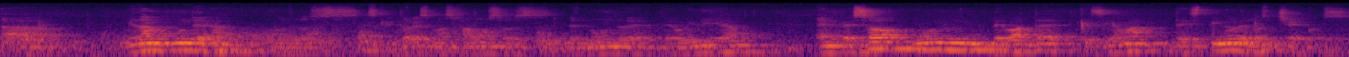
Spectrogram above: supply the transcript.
Uh, Milan Kundera, uno de los escritores más famosos del mundo de, de hoy día, empezó un debate que se llama Destino de los checos,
